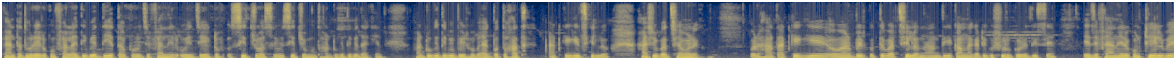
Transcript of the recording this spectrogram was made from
ফ্যানটা ধরে এরকম ফেলাই দিবে, দিয়ে তারপর যে ফ্যানের ওই যে একটা ছিদ্র আছে, ওই ছিদ্রের মধ্যে হাত ঢুকে দিবে, দেখেন। হাত ঢুকে দিবে, বের হবে, একবার তো হাত আটকে গেছিল, হাসি পাচ্ছে আমার এখন। ওর হাত আটকে গিয়ে ও আর বের করতে পারছিল না, দিয়ে কান্নাকাটি শুরু করে দিছে। এই যে ফ্যান এরকম ঠেলবে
